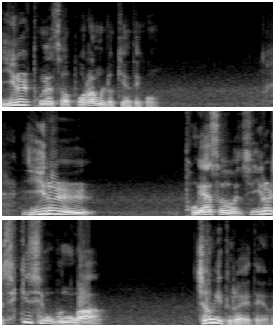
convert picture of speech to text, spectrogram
일을 통해서 보람을 느껴야 되고 일을 통해서 일을 시키신 분과 정이 들어야 돼요.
